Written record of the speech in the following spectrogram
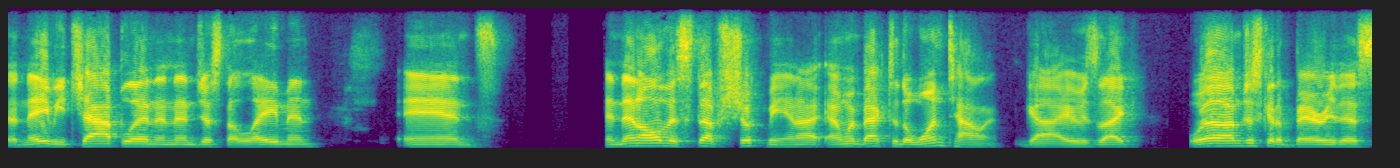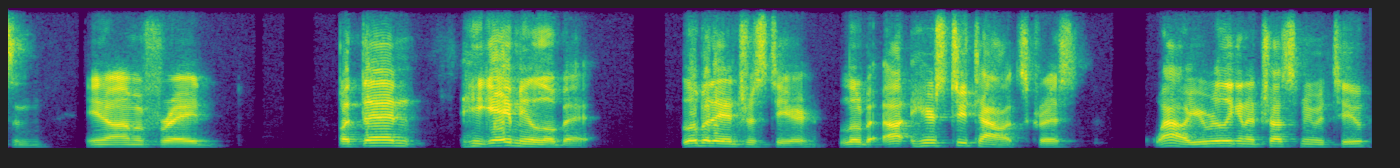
a Navy chaplain and then just a layman. And and then all this stuff shook me. And I, I went back to the one talent guy who was like, well, I'm just gonna bury this and you know, I'm afraid. But then he gave me a little bit a little bit of interest here. A little bit. Uh, here's two talents, Chris. Wow, you're really going to trust me with two?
